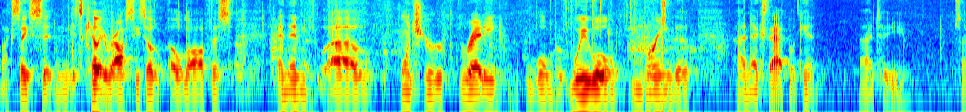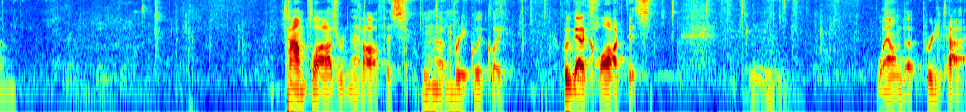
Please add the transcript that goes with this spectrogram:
like I say, sit in, it's Kelly Rousey's old, old office. And then, uh, once you're ready, we'll, br- we will bring the uh, next applicant uh, to you, so. Time flies in that office uh, pretty quickly. We've got a clock that's wound up pretty tight.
